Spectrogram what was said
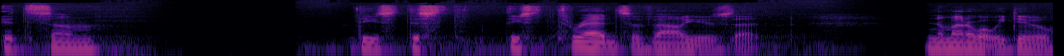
it's um these this these threads of values that no matter what we do,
